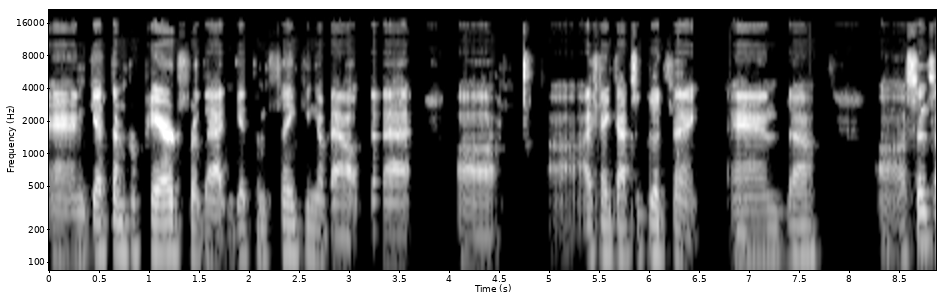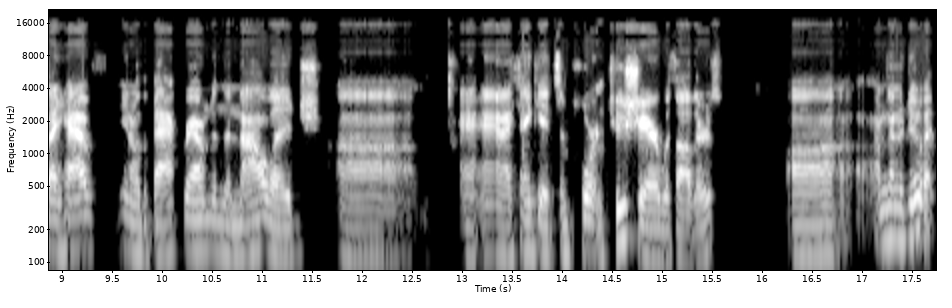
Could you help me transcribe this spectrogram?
and get them prepared for that, and get them thinking about that, uh, uh, I think that's a good thing. And uh, uh, since I have you know the background and the knowledge, and, and, I think it's important to share with others, I'm going to do it.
